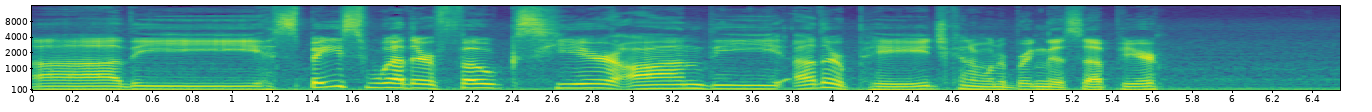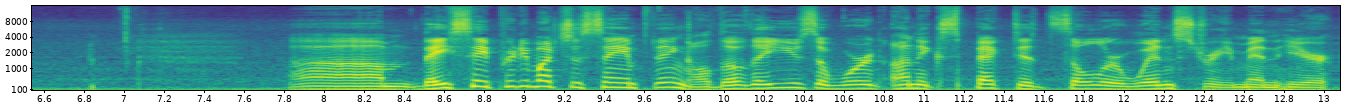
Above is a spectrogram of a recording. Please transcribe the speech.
Uh, the space weather folks here on the other page, kind of want to bring this up here. Um, they say pretty much the same thing, although they use the word unexpected solar wind stream in here.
